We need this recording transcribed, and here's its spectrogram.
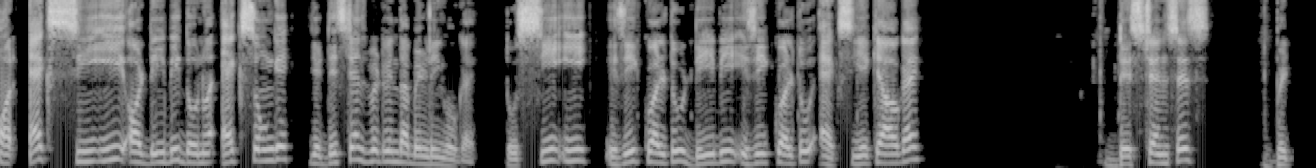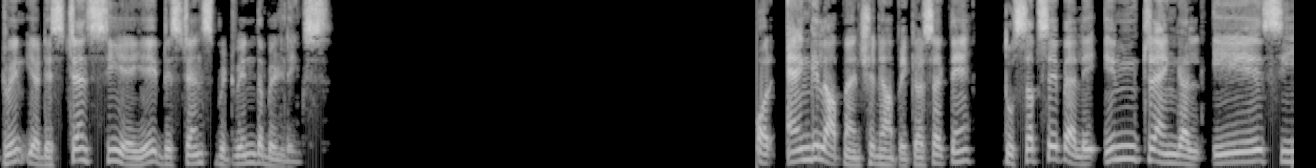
और एक्स सीई और डीबी दोनों एक्स होंगे। ये डिस्टेंस बिटवीन द बिल्डिंग हो गए। तो C E is equal to D B is equal to X ये क्या हो गए? डिस्टेंसेस बिटवीन या डिस्टेंस सी है ये डिस्टेंस बिटवीन द बिल्डिंग्स और एंगल आप मेंशन यहाँ पे कर सकते हैं। तो सबसे पहले इन ट्रायंगल ए सी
